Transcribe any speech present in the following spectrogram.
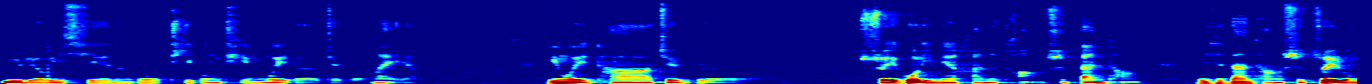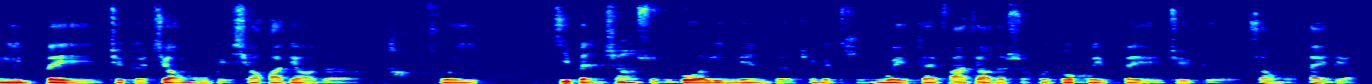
预留一些能够提供甜味的这个麦芽，因为它这个水果里面含的糖是单糖，那些单糖是最容易被这个酵母给消化掉的糖，所以基本上水果里面的这个甜味在发酵的时候都会被这个酵母带掉。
